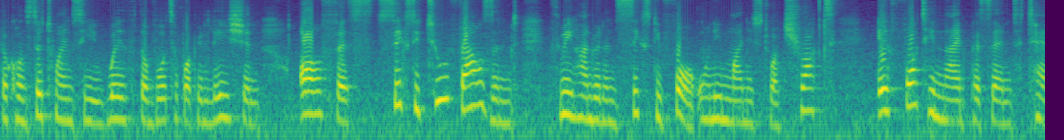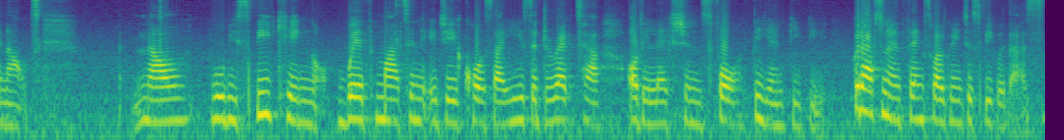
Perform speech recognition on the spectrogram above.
The constituency with the voter population of 62,364 only managed to attract a 49% turnout. Now, we'll be speaking with Martin Ej Korsah. He's the Director of Elections for the NPP. Good afternoon and thanks for agreeing to speak with us.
